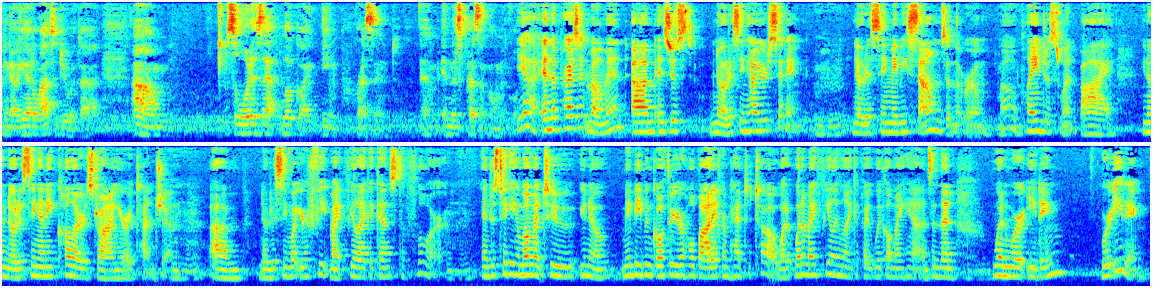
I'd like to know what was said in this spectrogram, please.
You know, you had a lot to do with that. Um, so, what does that look like being present um, in this present moment? Yeah, in the present moment um, is just noticing how you're sitting, Mm-hmm. noticing maybe sounds in the room. Oh, a plane just went by. You know, noticing any colors drawing your attention, Mm-hmm. um, noticing what your feet might feel like against the floor, Mm-hmm. and just taking a moment to, you know, maybe even go through your whole body from head to toe. What, what am I feeling like if I wiggle my hands? And then when we're eating, we're eating.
